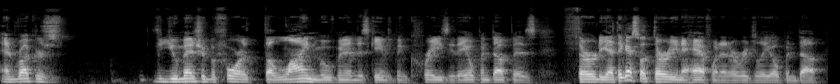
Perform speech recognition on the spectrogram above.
And Rutgers you mentioned before the line movement in this game has been crazy. They opened up as 30. I think I saw 30 and a half when it originally opened up.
